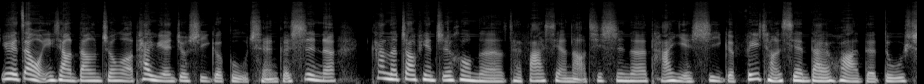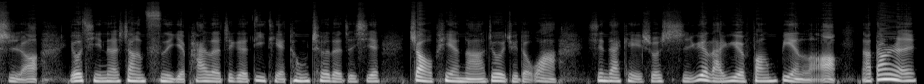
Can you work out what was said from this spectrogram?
因为在我印象当中哦，太原就是一个古城，可是呢。看了照片之后呢，才发现呢，其实呢，它也是一个非常现代化的都市啊。尤其呢，上次也拍了这个地铁通车的这些照片啊，就会觉得哇，现在可以说是越来越方便了啊。那当然，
